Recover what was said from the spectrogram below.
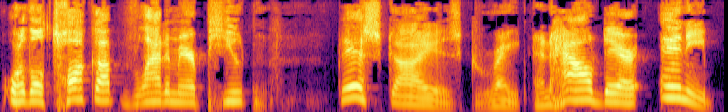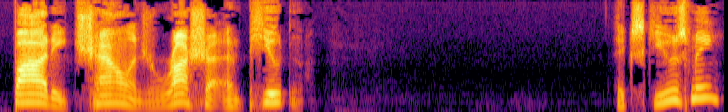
Or they'll talk up Vladimir Putin. This guy is great. And how dare anybody challenge Russia and Putin? Excuse me?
